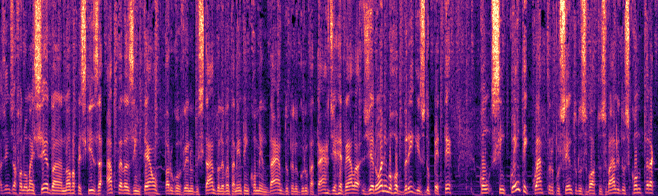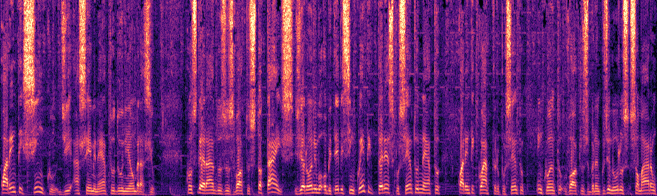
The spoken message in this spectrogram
A gente já falou mais cedo, a nova pesquisa Atlas Intel para o governo do estado, levantamento encomendado pelo Grupo à Tarde, revela Jerônimo Rodrigues, do PT, com 54% dos votos válidos contra 45% de ACM Neto, do União Brasil. Considerados os votos totais, Jerônimo obteve 53%, Neto 44%, enquanto votos brancos e nulos somaram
